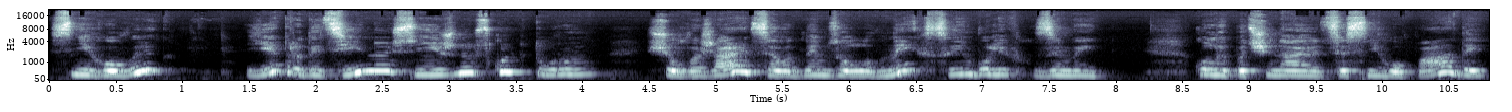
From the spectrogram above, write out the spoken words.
Сніговик є традиційною сніжною скульптурою, що вважається одним з головних символів зими. Коли починаються снігопади,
